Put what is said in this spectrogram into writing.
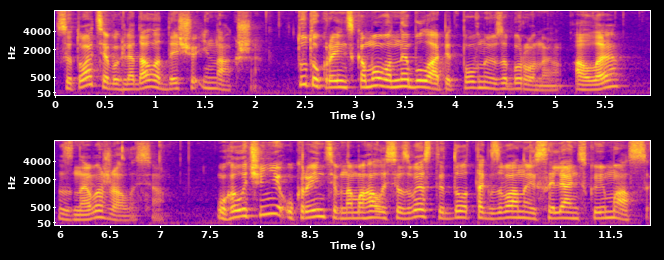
ситуація виглядала дещо інакше. Тут українська мова не була під повною забороною, але зневажалася. У Галичині українців намагалися звести до так званої селянської маси.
